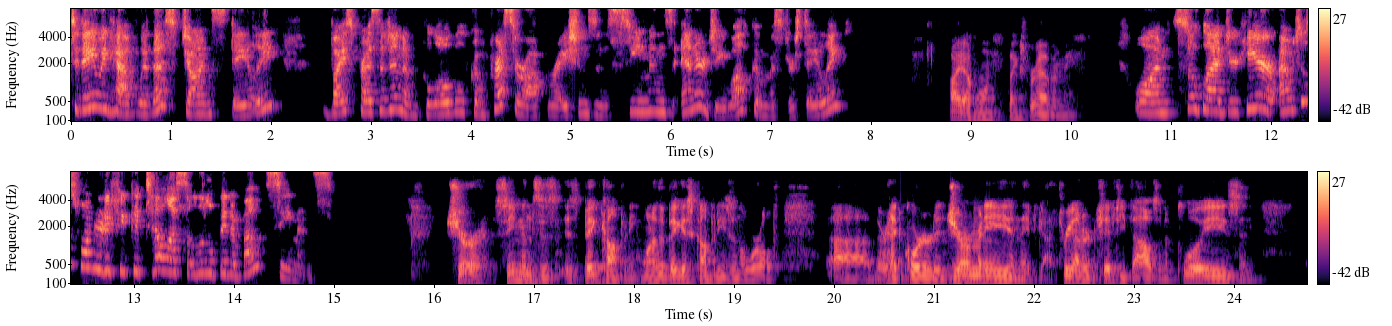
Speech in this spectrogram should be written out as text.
Today we have with us John Stahley, Vice President of Global Compressor Operations in Siemens Energy. Welcome, Mr. Stahley. Hi, everyone. Thanks for having me. Well, I'm so glad you're here. I was just wondering if you could tell us a little bit about Siemens. Sure. Siemens is, is a big company, one of the biggest companies in the world. Uh, they're headquartered in Germany, and they've got 350,000 employees, and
